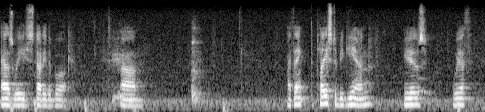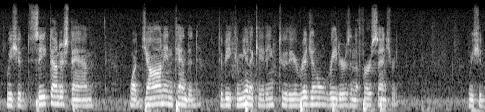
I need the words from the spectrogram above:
as we study the book. Um, I think the place to begin is with we should seek to understand what John intended to be communicating to the original readers in the first century. We should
